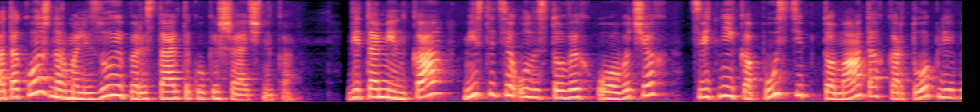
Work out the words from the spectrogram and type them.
а також нормалізує перистальтику кишечника. Вітамін К міститься у листових овочах, цвітній капусті, томатах, картоплі,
